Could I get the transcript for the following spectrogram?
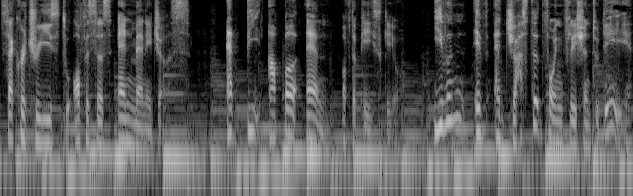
secretaries to officers and managers, at the upper end of the pay scale. Even if adjusted for inflation today,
